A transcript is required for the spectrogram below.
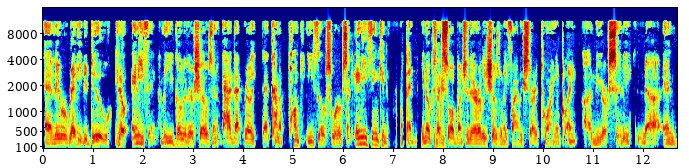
and they were ready to do, you know, anything. I mean, you go to their shows and it had that really, that kind of punk ethos where it was like anything can happen, you know, because mm-hmm. I saw a bunch of their early shows when they finally started touring and playing uh, New York City. And, uh, and,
